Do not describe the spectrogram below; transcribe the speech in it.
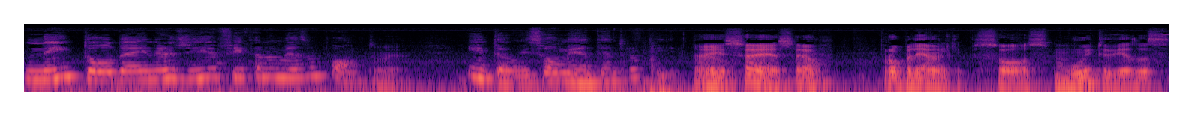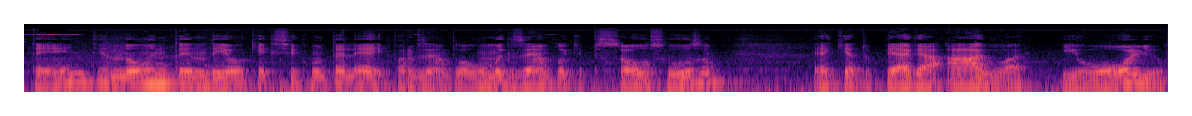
nem toda a energia fica no mesmo ponto. É. Então, isso aumenta a entropia. É, isso é, isso é o problema que pessoas muitas vezes têm de não entender o que é que segunda lei. Por exemplo, um exemplo que pessoas usam é que tu pega água e óleo,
